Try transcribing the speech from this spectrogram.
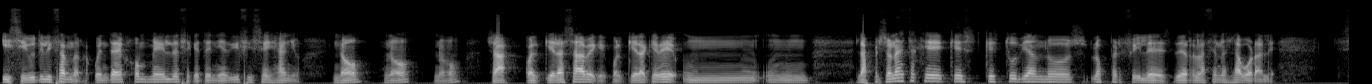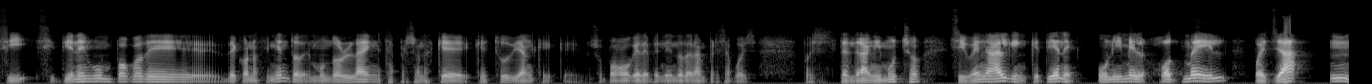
y sigue utilizando la cuenta de Hotmail desde que tenía 16 años. No, no, no. O sea, cualquiera sabe que cualquiera que ve un... Las personas estas que, que, estudian los, los, perfiles de relaciones laborales, si, si tienen un poco de, de, conocimiento del mundo online, estas personas que, que estudian, que, supongo que dependiendo de la empresa, pues, pues tendrán y mucho, si ven a alguien que tiene un email Hotmail, pues ya mm,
